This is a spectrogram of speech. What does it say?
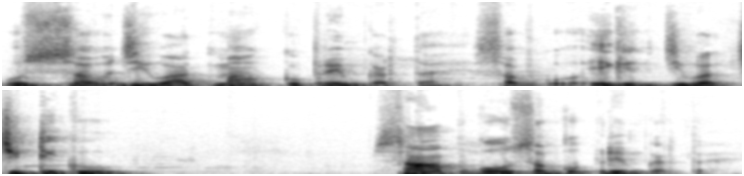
उस सब जीवात्मा को प्रेम करता है। सबको एक एक जीवा चिट्टी को, सांप को, सबको प्रेम करता है।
